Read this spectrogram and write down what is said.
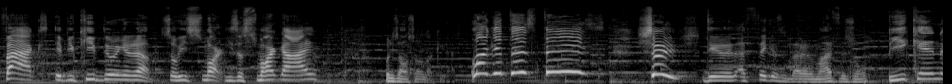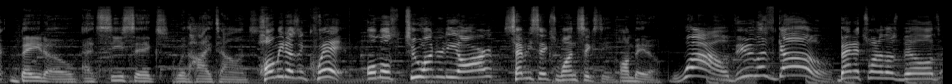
facts if you keep doing it up. So he's smart. He's a smart guy, but he's also a lucky guy. Sheesh. Dude, I think this is better than my visual. Beacon Beidou at C6 with high talents. Homie doesn't quit. Almost 200 ER, 76, 160 on Beidou. Wow, dude, let's go. Bennett's one of those builds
